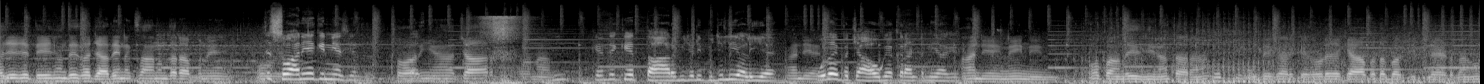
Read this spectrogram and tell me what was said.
ਹਜੇ ਜੇ ਤੇਜ਼ ਹੁੰਦੇ ਤਾਂ ਜ਼ਿਆਦਾ ਨੁਕਸਾਨ ਹੁੰਦਾ ਰੱਬ ਨੇ ਉਹ ਤੇ ਸਵਾਰੀਆਂ ਕਿੰਨੀਆਂ ਸੀ ਅੰਦਰ? ਸਵਾਰੀਆਂ ਚਾਰ ਕਹਿੰਦੇ ਕਿ ਤਾਰ ਵੀ ਜਿਹੜੀ ਬਿਜਲੀ ਵਾਲੀ ਹੈ ਹਾਂਜੀ। ਉਹਦਾ ਹੀ ਬਚਾਅ ਹੋ ਗਿਆ ਕਰੰਟ ਨਹੀਂ ਆ ਗਿਆ। ਹਾਂਜੀ ਨਹੀਂ ਨਹੀਂ ਨਹੀਂ। ਉਹ ਪਾਉਂਦੇ ਸੀ ਨਾ ਤਾਰਾਂ। ਉਹਦੇ ਕਰਕੇ ਥੋੜਾ ਜਿਹਾ ਕਿਆ ਪਤਾ ਬਾਕੀ ਲਾਈਟ ਦਾ ਹੁਣ।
